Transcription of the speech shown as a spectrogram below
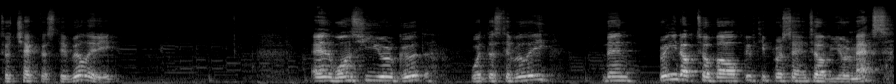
to check the stability. And once you're good with the stability then bring it up to about 50% of your max.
